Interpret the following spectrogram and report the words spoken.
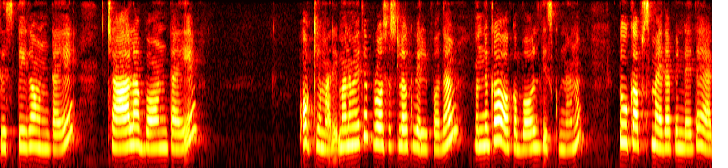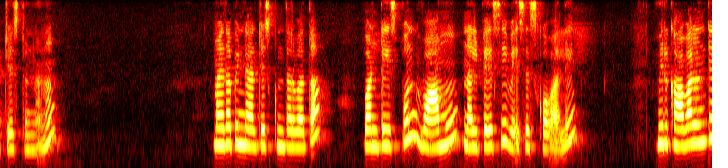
క్రిస్పీగా ఉంటాయి. చాలా బాగుంటాయి. ఓకే మరి మనమైతే ప్రాసెస్లోకి వెళ్ళిపోదాం. ముందుగా ఒక బౌల్ తీసుకున్నాను. టూ కప్స్ మైదాపిండి అయితే యాడ్ చేస్తున్నాను. మైదాపిండి యాడ్ చేసుకున్న తర్వాత వన్ టీ స్పూన్ వాము నలిపేసి వేసేసుకోవాలి. మీరు కావాలంటే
